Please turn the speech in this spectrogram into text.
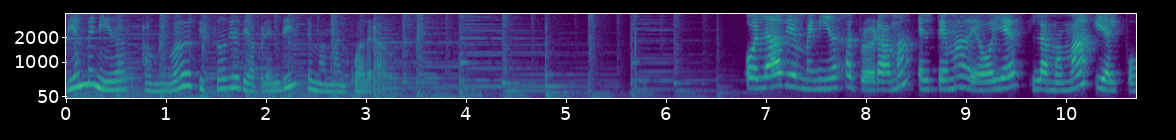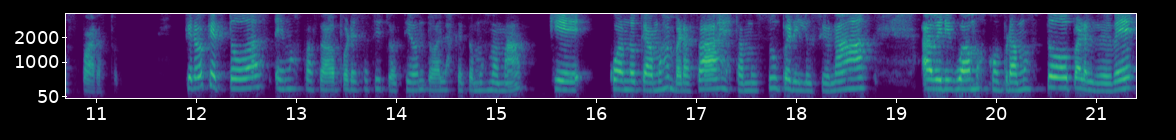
Bienvenidas a un nuevo episodio de Aprendiz de Mamá al Cuadrado. Hola, bienvenidas al programa. El tema de hoy es la mamá y el posparto. Creo que todas hemos pasado por esa situación, todas las que somos mamás, que cuando quedamos embarazadas estamos súper ilusionadas, averiguamos, compramos todo para el bebé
